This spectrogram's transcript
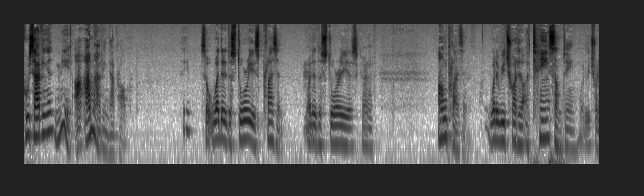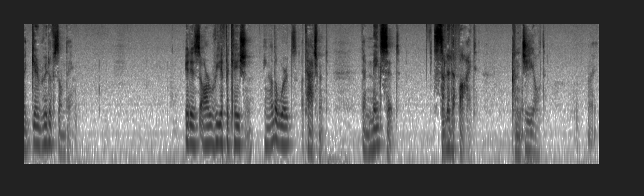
Who's having it? Me. I- am having that problem. So whether the story is pleasant, whether the story is kind of unpleasant, whether we try to attain something, whether we try to get rid of something, it is our reification. In other words, attachment that makes it solidified, congealed. Right?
